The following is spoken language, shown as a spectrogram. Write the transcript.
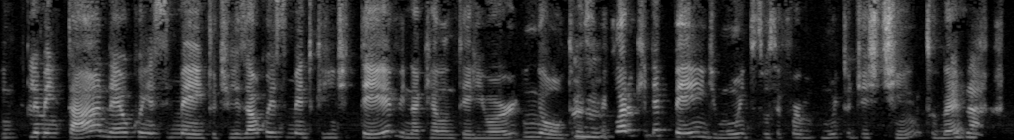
implementar né, o conhecimento, utilizar o conhecimento que a gente teve naquela anterior em outras. Uhum. É claro que depende muito, se você for muito distinto, né? Exato.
